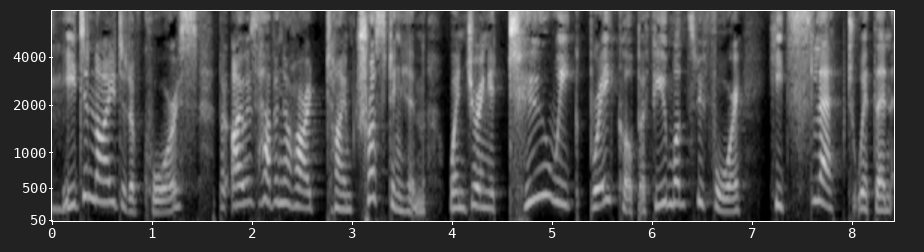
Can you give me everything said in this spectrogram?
Mm. He denied it, of course, but I was having a hard time trusting him when, during a two week breakup a few months before, he'd slept with an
